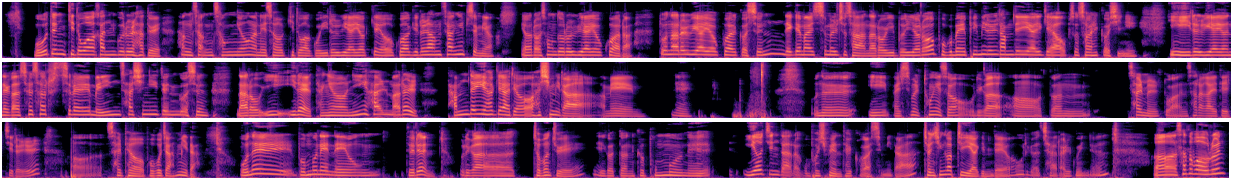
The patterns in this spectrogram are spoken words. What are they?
모든 기도와 간구를 하되 항상 성령 안에서 기도하고 이를 위하여 깨어 구하기를 항상 힘쓰며 여러 성도를 위하여 구하라 또 나를 위하여 구할 것은 내게 말씀을 주사 나로 입을 열어 복음의 비밀을 담대히 알게 하옵소서 할 것이니 이 일을 위하여 내가 쇠사슬의 메인 사신이 된 것은 나로 이 일에 당연히 할 말을 담대히 하게 하려 하심이라. 아멘. 네. 오늘 이 말씀을 통해서 우리가 어, 어떤 삶을 또한 살아가야 될지를 어, 살펴보고자 합니다. 오늘 본문의 내용들은 우리가 저번 주에 읽었던 그 본문에 이어진다라고 보시면 될 것 같습니다. 전신갑주 이야기인데요. 우리가 잘 알고 있는 어, 사도 바울은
